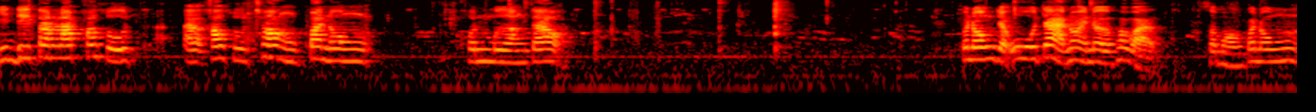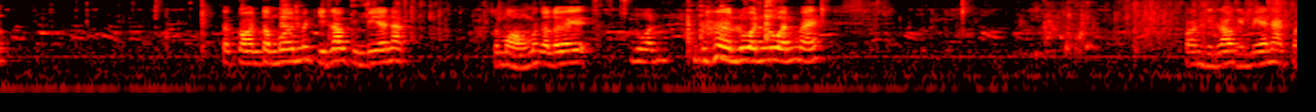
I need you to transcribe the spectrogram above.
ยินดีต้อนรับเข้าสู่เอ่อเข้าสู่ช่องป้านง คนเมืองเจ้าป้านงจะอู้จ้าหน่อยเนอะเพราะว่าสมองป้านงแต่ก่อนแตะเมินมันกินเหล้ากินเบียร์นะสมองมันก็เลยล้วนลวนลวนๆไปก่อนกินเหล้ากินเบียร์หนักไป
